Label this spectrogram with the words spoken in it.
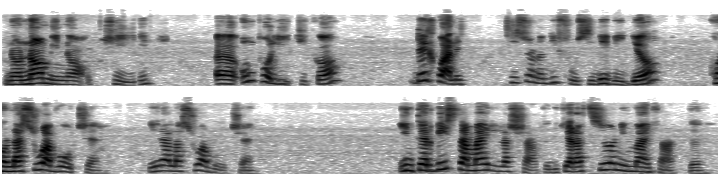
non nomino chi, eh, un politico del quale si sono diffusi dei video con la sua voce, era la sua voce. Intervista mai rilasciata, dichiarazioni mai fatte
